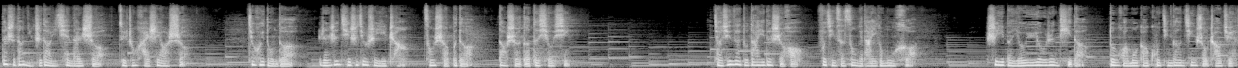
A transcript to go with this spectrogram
但是，当你知道一切难舍，最终还是要舍，就会懂得，人生其实就是一场从舍不得到舍得的修行。蒋勋在读大一的时候，父亲曾送给他一个木盒，是一本由于右任体的敦煌莫高窟金刚经手抄卷。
